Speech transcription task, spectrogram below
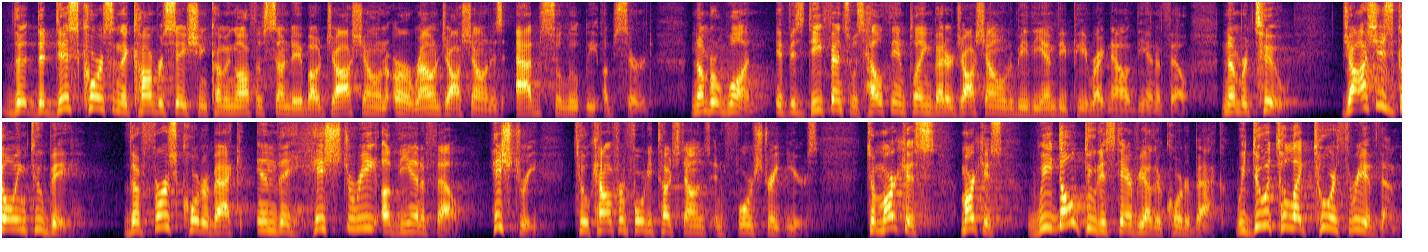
The the discourse and the conversation coming off of Sunday about Josh Allen or around Josh Allen is absolutely absurd. Number one, if his defense was healthy and playing better, Josh Allen would be the MVP right now of the NFL. Number two, Josh is going to be the first quarterback in the history of the NFL, history, to account for 40 touchdowns in four straight years. To Marcus, Marcus, we don't do this to every other quarterback. We do it to like two or three of them.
